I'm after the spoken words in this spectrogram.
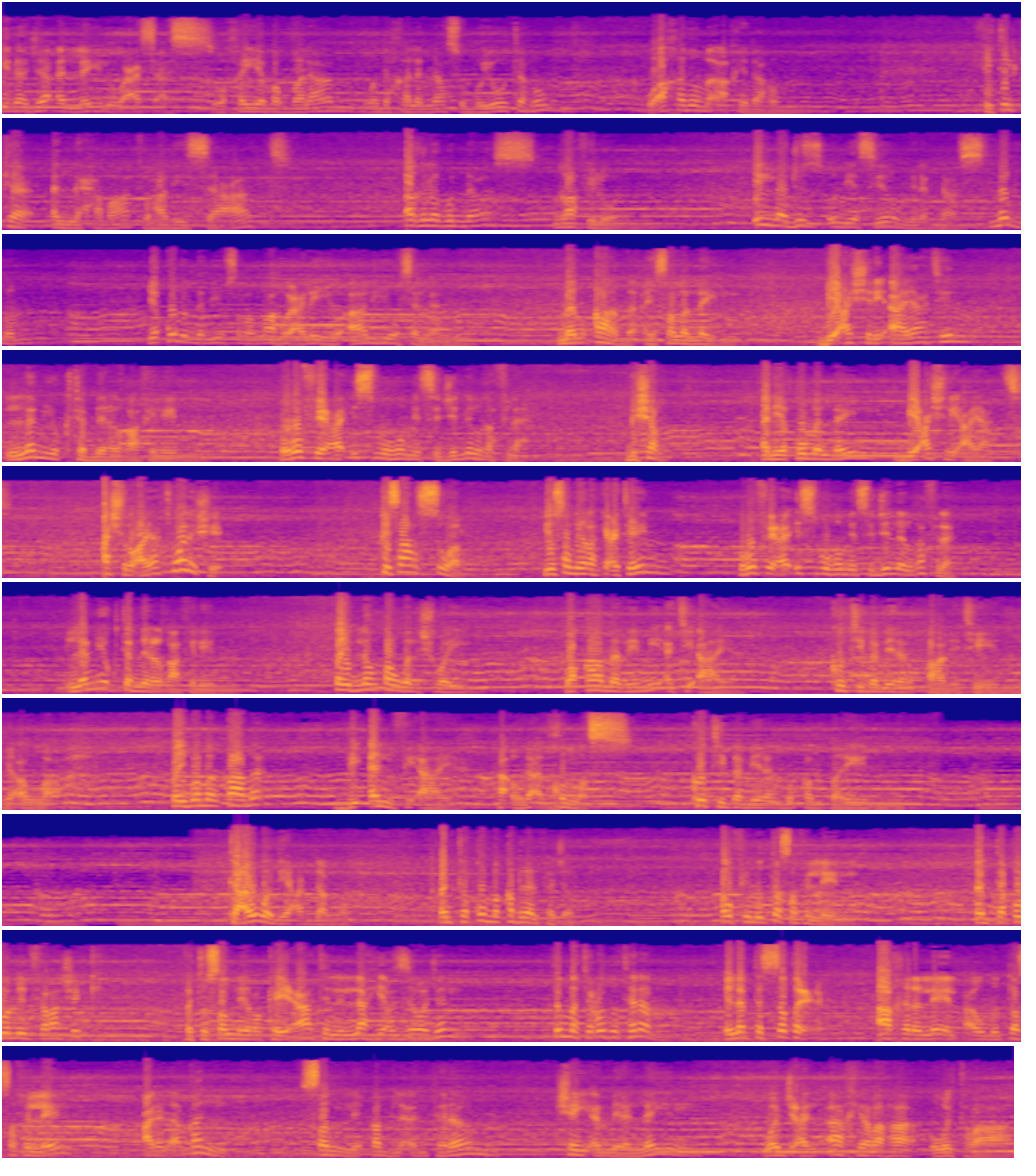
إذا جاء الليل وعسعس وخيم الظلام ودخل الناس بيوتهم وأخذوا مآخذهم. في تلك اللحظات وهذه الساعات أغلب الناس غافلون إلا جزء يسير من الناس. من هم؟ يقول النبي صلى الله عليه وآله وسلم من قام أي صلى الليل بعشر آيات لم يكتب من الغافلين. رفع اسمه من سجل الغفلة بشرط أن يقوم الليل بعشر آيات. عشر آيات ولا شيء. قصار السور يصلي ركعتين رفع اسمه من سجل الغفلة. لم يكتب من الغافلين. طيب لو طول شوي وقام بمئة آية كتب من القانتين يا الله. طيب ومن قام بألف آية؟ هؤلاء الخلص. كتب من المقنطرين. تعود يا عبد الله أن تقوم قبل الفجر. أو في منتصف الليل. أن تقوم من فراشك فتصلي ركيعات لله عز وجل ثم تعود وتنام إن لم تستطع آخر الليل أو منتصف الليل على الأقل صل قبل أن تنام شيئا من الليل واجعل آخرها وترا.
